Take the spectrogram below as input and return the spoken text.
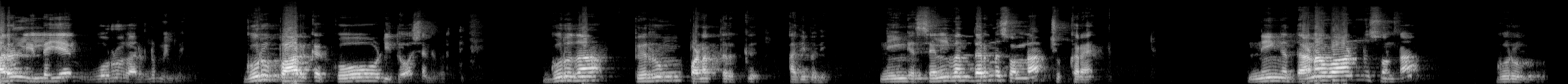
அருள் இல்லையே ஒரு அருளும் இல்லை. குரு பார்க்க கோடி தோஷ நிவர்த்தி. குரு தான் பெரும் பணத்திற்கு அதிபதி. நீங்க செல்வந்தர்னு சொன்னா சுக்கரன். நீங்க தனவான்னு சொன்னா குரு.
